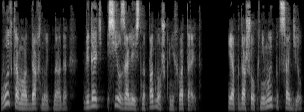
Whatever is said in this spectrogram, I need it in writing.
Вот кому отдохнуть надо. Видать, сил залезть на подножку не хватает. Я подошел к нему и подсадил.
